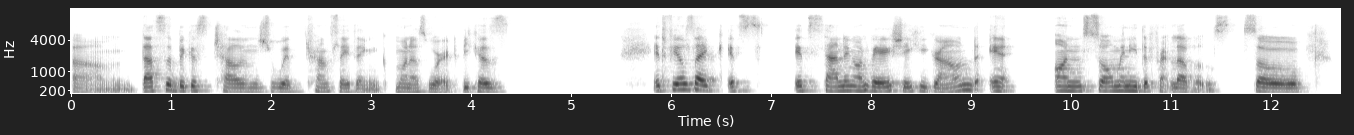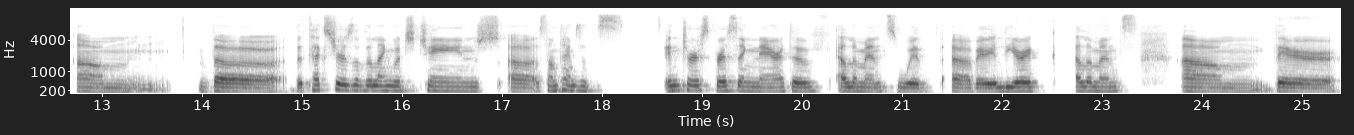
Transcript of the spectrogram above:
um, that's the biggest challenge with translating mona's work because it feels like it's it's standing on very shaky ground on so many different levels. So um, the the textures of the language change. Uh, sometimes it's interspersing narrative elements with uh, very lyric elements. Um, there,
